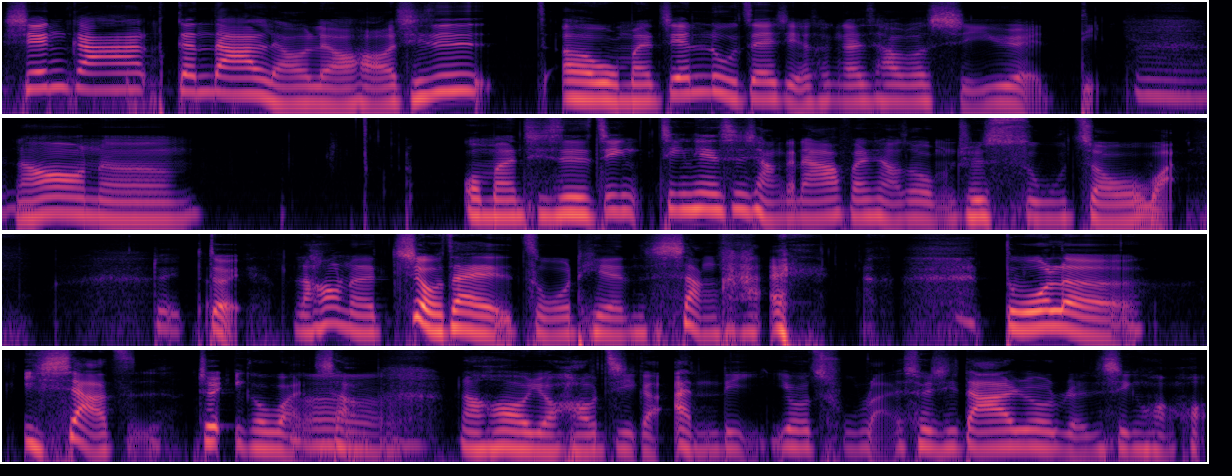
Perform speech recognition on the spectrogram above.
先跟大家跟大家聊一聊哈。其实呃，我们今天录这一节应该是差不多十一月底，嗯，然后呢，我们其实今今天是想跟大家分享说，我们去苏州玩。对，对，然后呢，就在昨天，上海多了一下子，就一个晚上，嗯然后有好几个案例又出来，所以其实大家又人心惶惶。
